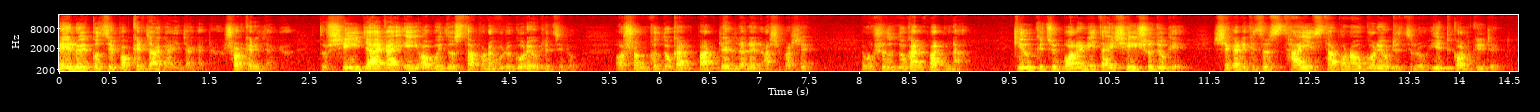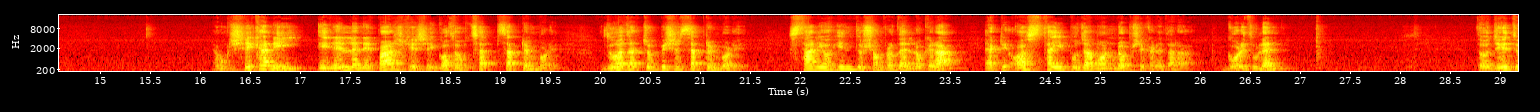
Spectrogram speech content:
রেলওয়ে কর্তৃপক্ষের জায়গা এই জায়গাটা, সরকারি জায়গা। তো সেই জায়গায় এই অবৈধ স্থাপনাগুলো গড়ে উঠেছিল। অসংখ্য দোকানপাট রেল লাইনের আশেপাশে এবং শুধু দোকানপাট না, কেউ কিছু বলেনি তাই সেই সুযোগে সেখানে কিছু স্থায়ী স্থাপনাও গড়ে উঠেছিল ইট কনক্রিটেড এবং সেখানেই এই রেল লাইনের পাশ ঘেঁষে গত সেপ্টেম্বরে দু হাজার সেপ্টেম্বরে স্থানীয় হিন্দু সম্প্রদায়ের লোকেরা একটি অস্থায়ী পূজা মণ্ডপ সেখানে তারা গড়ে তুলেন। তো যেহেতু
